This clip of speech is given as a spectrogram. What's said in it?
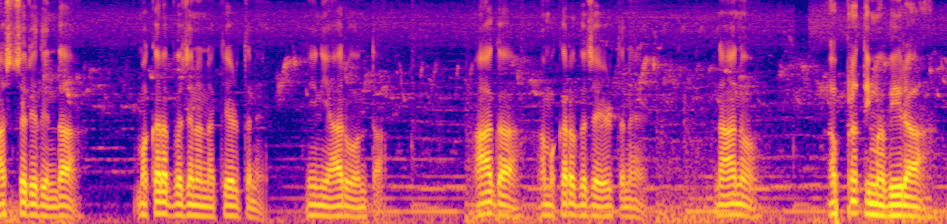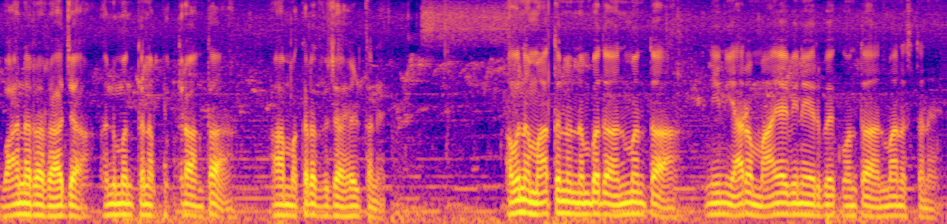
ಆಶ್ಚರ್ಯದಿಂದ ಮಕರಧ್ವಜನನ್ನು ಕೇಳ್ತಾನೆ, ನೀನು ಯಾರು? ಅಂತ. ಆಗ ಆ ಮಕರಧ್ವಜ ಹೇಳ್ತಾನೆ ನಾನು ಅಪ್ರತಿಮ ವೀರ, ವಾನರ ರಾಜ, ಹನುಮಂತನ ಪುತ್ರ ಅಂತ ಆ ಮಕರಧ್ವಜ ಹೇಳ್ತಾನೆ. ಅವನ ಮಾತನ್ನು ನಂಬದ ಹನುಮಂತ, ನೀನು ಯಾರೋ ಮಾಯಾವಿನೇ ಇರಬೇಕು ಅಂತ ಅನುಮಾನಿಸ್ತಾನೆ.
